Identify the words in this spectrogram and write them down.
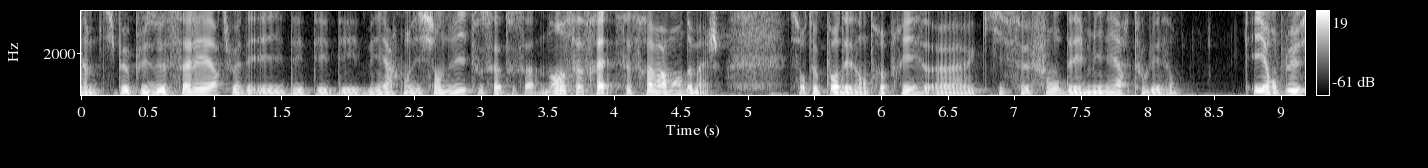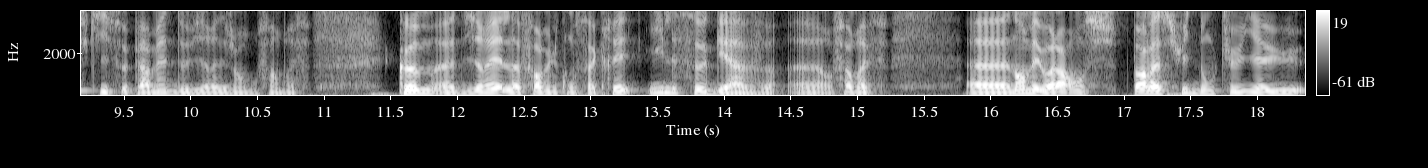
un petit peu plus de salaire, tu vois, des, des, meilleures conditions de vie, tout ça, tout ça. Non, ça serait, ça serait vraiment dommage. Surtout pour des entreprises qui se font des milliards tous les ans et en plus qui se permettent de virer des gens, enfin bref. Comme euh, dirait la formule consacrée, ils se gavent. Euh, enfin bref. Euh, non mais voilà, par la suite donc il y a eu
